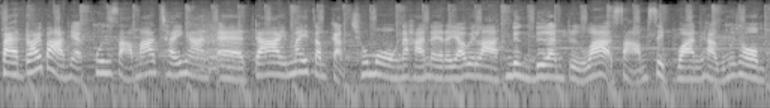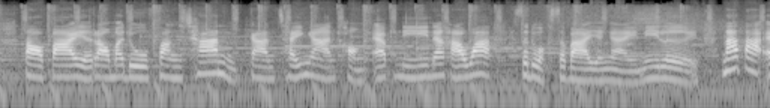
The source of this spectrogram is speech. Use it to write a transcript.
800 บาทเนี่ยคุณสามารถใช้งานแอร์ได้ไม่จำกัดชั่วโมงนะคะ ในระยะเวลา 1 เดือนหรือว่า 30 วันค่ะคุณผู้ชม ต่อไปเรามาดูฟังก์ชันการใช้งานของแอปนี้นะคะว่าสะดวกสบายยังไงนี่เลย หน้าตาแอ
